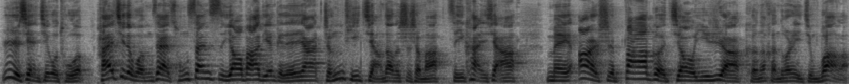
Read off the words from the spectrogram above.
日线结构图。还记得我们在从三四幺八点给大家整体讲到的是什么？仔细看一下啊。每二十八个交易日啊，可能很多人已经忘了，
